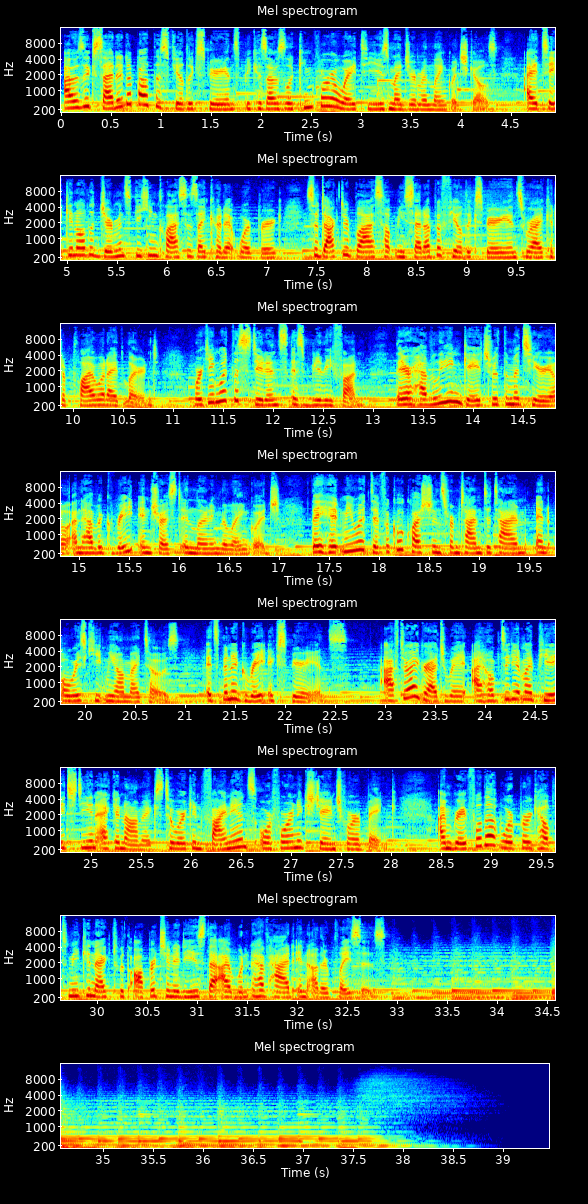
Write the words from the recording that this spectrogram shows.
I was excited about this field experience because I was looking for a way to use my German language skills. I had taken all the German speaking classes I could at Wartburg, so Dr. Blass helped me set up a field experience where I could apply what I'd learned. Working with the students is really fun. They are heavily engaged with the material and have a great interest in learning the language. They hit me with difficult questions from time to time and always keep me on my toes. It's been a great experience. After I graduate, I hope to get my PhD in economics to work in finance or foreign exchange for a bank. I'm grateful that Wartburg helped me connect with opportunities that I wouldn't have had in other places.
